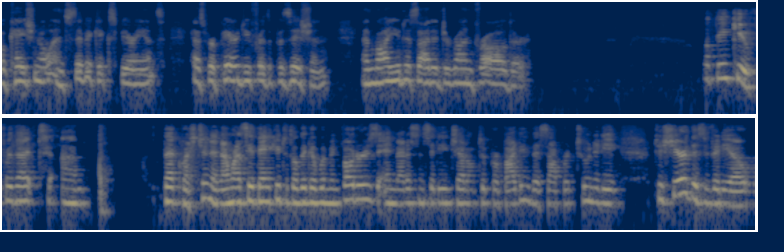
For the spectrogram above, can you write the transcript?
vocational, and civic experience has prepared you for the position and why you decided to run for Alder. Well, thank you for that um, that question, and I want to say thank you to the League of Women Voters and Madison City Channel to providing this opportunity to share this video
